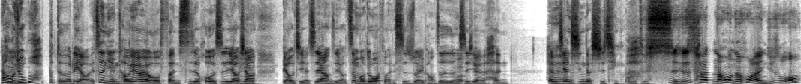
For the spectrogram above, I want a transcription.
然后我就、哇不得了哎、这年头要有粉丝，或者是要像表姐这样子有这么多粉丝追捧，这真的是一件很。很艰辛的事情吧？哦，这是，可是他，然后呢？后来你就说，哦，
